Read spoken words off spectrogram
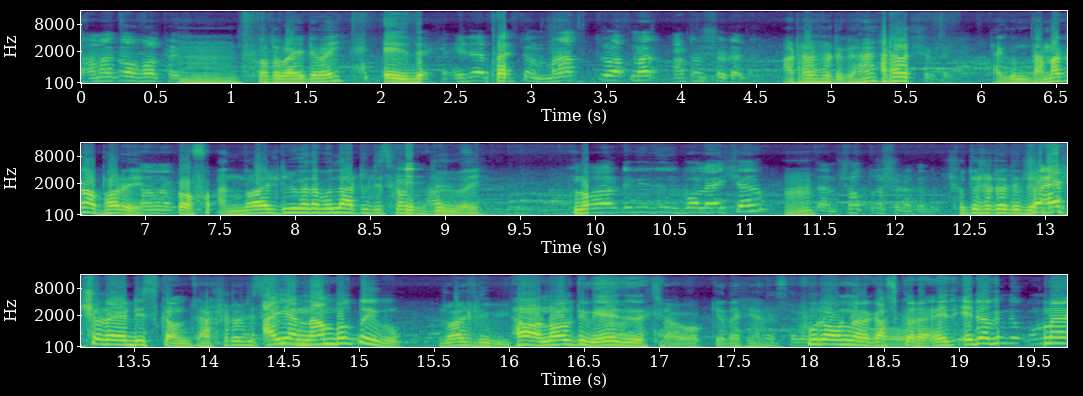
ধামাকা অফার কত ভাই এটা ভাই? এই দেখেন প্রাইস মাত্র আপনার টাকা। টাকা হ্যাঁ? আঠারোশো টাকা। একদম ধামাকা ভরে আর নয়েল টিভির কথা বললে একটু ডিসকাউন্ট দিন ভাই। নোয়াল টিভি যদি বলে আইসা হুম। দেন সতেরোশো টাকা দেবো। সতেরোশো টাকা দিয়ে একশো টাকা ডিসকাউন্ট 100 টাকা discount নাম বলতে হইব নয়েল টিভি হ্যাঁ টিভি এই যে দেখেন। আচ্ছা ওকে দেখেন। পুরো ওনার কাজ করা। এটা কিন্তু ওনার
